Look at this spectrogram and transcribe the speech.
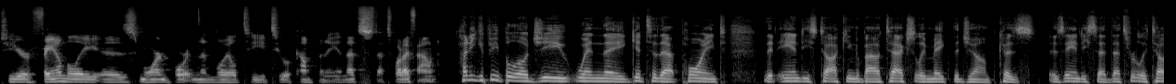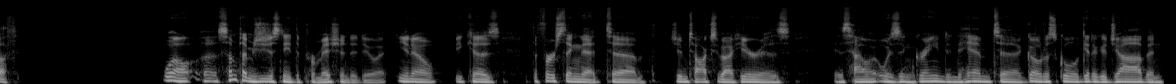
to your family is more important than loyalty to a company, and that's that's what I found. How do you get people, OG, when they get to that point that Andy's talking about to actually make the jump? Because as Andy said, that's really tough. Well, uh, sometimes you just need the permission to do it, you know, because the first thing that um, Jim talks about here is is how it was ingrained into him to go to school, get a good job, and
